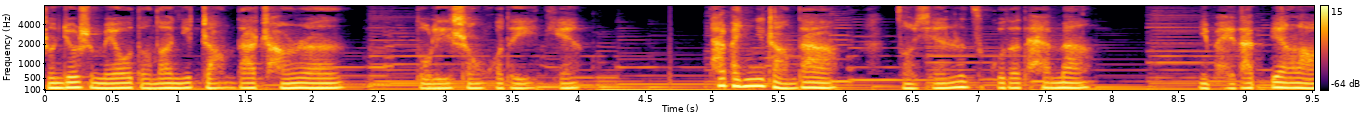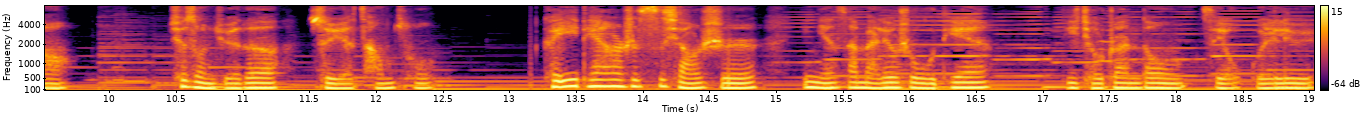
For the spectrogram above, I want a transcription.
终究是没有等到你长大成人、独立生活的一天。他陪你长大，总嫌日子过得太慢；你陪他变老，却总觉得岁月仓促。可一天二十四小时，一年三百六十五天，地球转动自有规律，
